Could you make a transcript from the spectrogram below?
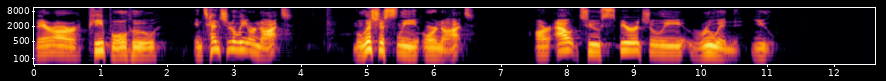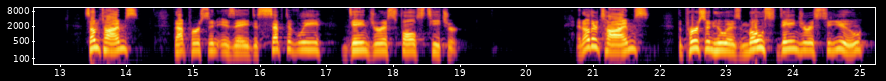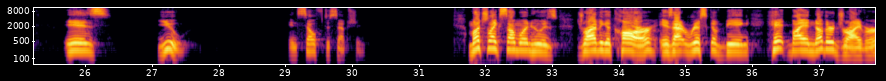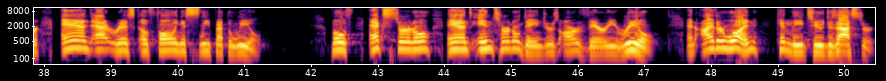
there are people who, intentionally or not, maliciously or not, are out to spiritually ruin you. Sometimes that person is a deceptively dangerous false teacher. And other times, the person who is most dangerous to you is you in self deception. Much like someone who is driving a car is at risk of being hit by another driver and at risk of falling asleep at the wheel. Both external and internal dangers are very real, and either one can lead to disaster.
